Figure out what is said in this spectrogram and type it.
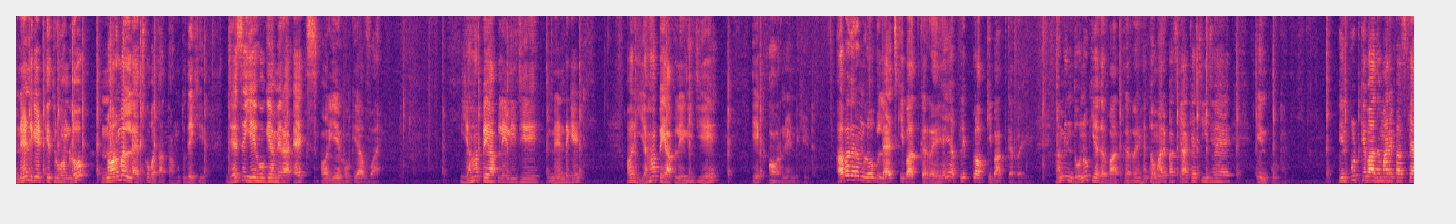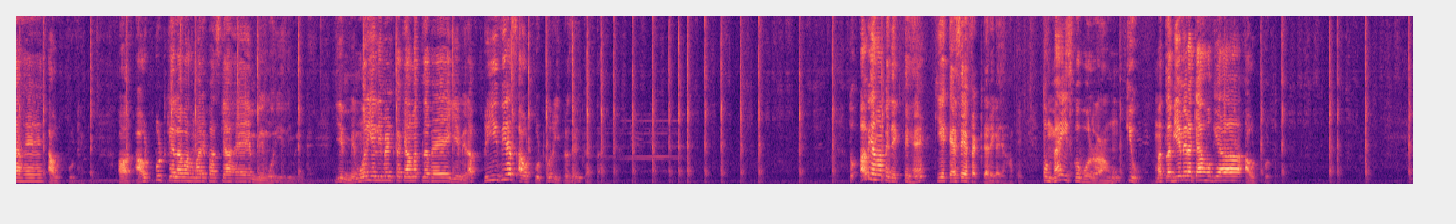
नैंड गेट के थ्रू हम लोग नॉर्मल लैच को बताता हूँ। तो देखिए, जैसे ये हो गया मेरा x और ये हो गया y यहाँ पे आप ले लीजिए नैंड गेट और यहाँ पे आप ले लीजिए एक और नैंड गेट अब अगर हम लोग लैच की बात कर रहे हैं या फ्लिप फ्लॉप की बात कर रहे हैं हम इन दोनों की अगर बात कर रहे हैं तो हमारे पास क्या क्या चीज़ है? इनपुट है। इनपुट के बाद हमारे पास क्या है? आउटपुट है। और आउटपुट के अलावा हमारे पास क्या है? मेमोरी एलिमेंट है। ये मेमोरी एलिमेंट का क्या मतलब है? ये मेरा प्रीवियस आउटपुट को रिप्रेजेंट करता है। तो अब यहाँ पे देखते हैं कि ये कैसे इफ़ेक्ट करेगा यहाँ पे। तो मैं इसको बोल रहा हूँ क्यू मतलब ये मेरा क्या हो गया? आउटपुट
